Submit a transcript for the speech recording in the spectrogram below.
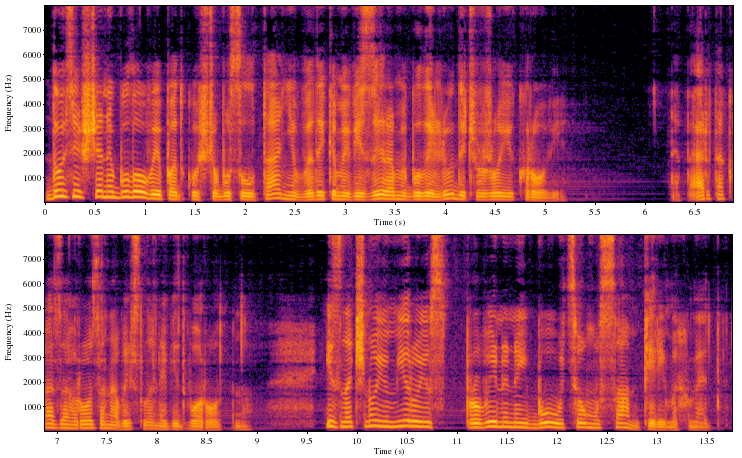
Досі ще не було випадку, щоб у султанів великими візирами були люди чужої крові. Тепер така загроза нависла невідворотно, і значною мірою спровинений був у цьому сам Пірі Мехмед.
